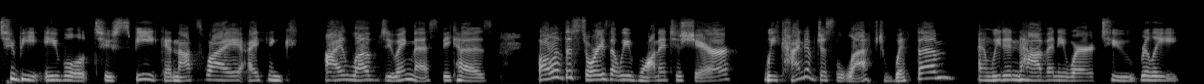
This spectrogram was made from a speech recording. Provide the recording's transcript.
to be able to speak. And that's why I think I love doing this because all of the stories that we wanted to share, we kind of just left with them and we didn't have anywhere to really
